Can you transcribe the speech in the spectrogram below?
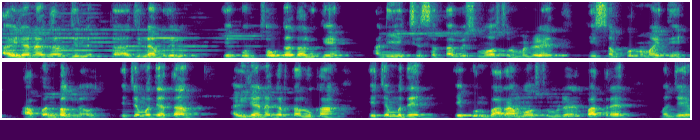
अहिल्यानगर जिल्ह्या जिल्ह्यामधील एकूण चौदा तालुके आणि एकशे सत्तावीस महसूल मंडळ आहेत ही संपूर्ण माहिती आपण बघणार आहोत. याच्यामध्ये आता अहिल्यानगर तालुका याच्यामध्ये एकूण बारा महसूल मंडळ पात्र आहेत. म्हणजे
